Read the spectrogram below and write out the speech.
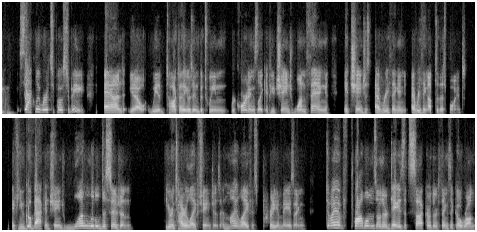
Mm-hmm. Exactly where it's supposed to be. And, you know, we had talked, I think it was in between recordings, like if you change one thing, it changes everything and everything up to this point. If you go back and change one little decision, your entire life changes. And my life is pretty amazing do I have problems? Are there days that suck? Are there things that go wrong?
